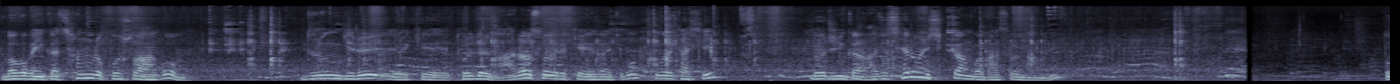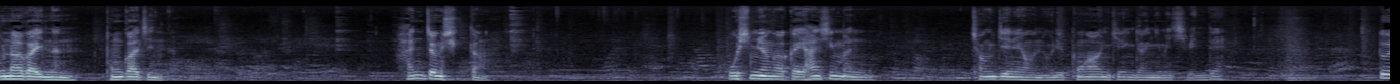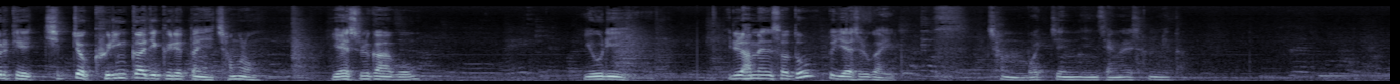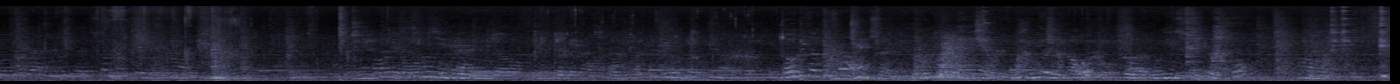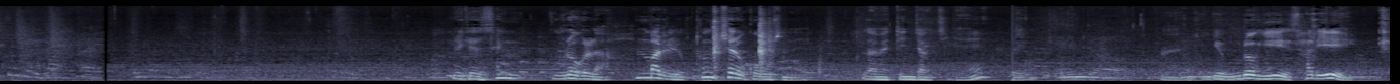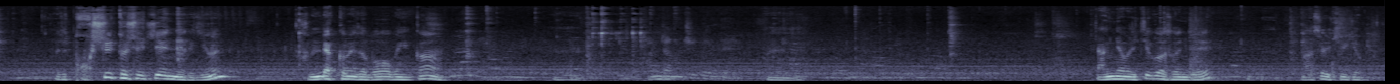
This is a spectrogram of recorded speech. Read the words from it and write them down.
먹어보니까 참으로 고소하고 누룽지를 이렇게 돌돌 말아서 이렇게 해가지고 그걸 다시 넣어주니까 아주 새로운 식감과 맛으로 나오네. 문화가 있는 본가진 한정식당 50년 가까이 한식만 정진해온 우리 봉하원 기능장님의 집인데 또 이렇게 직접 그림까지 그렸다니 참으로 예술가고 요리 일을 하면서도 또 예술가이고 참 멋진 인생을 삽니다. 이렇게 생 우럭을 한 마리를 통째로 구워주셨네. 그 다음에 된장찌개. 네, 이게 우럭이 살이 아주 토실토실 찌었네, 그지? 담백하면서 먹어보니까 간장을 찍어야 돼. 네. 양념을 찍어서 이제 맛을 즐겨봅니다.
